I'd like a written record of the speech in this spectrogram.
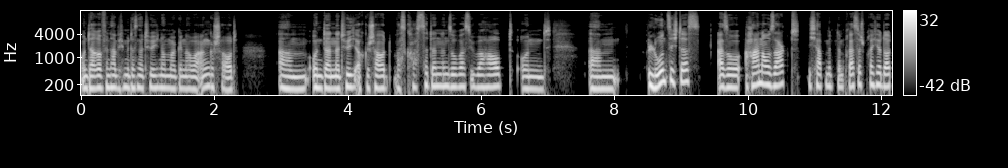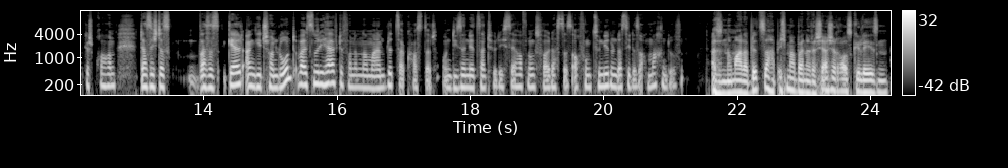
und daraufhin habe ich mir das natürlich nochmal genauer angeschaut. Ähm, und dann natürlich auch geschaut, was kostet denn denn sowas überhaupt und ähm, lohnt sich das? Also Hanau sagt, ich habe mit einem Pressesprecher dort gesprochen, dass sich das, was es Geld angeht, schon lohnt, weil es nur die Hälfte von einem normalen Blitzer kostet. Und die sind jetzt natürlich sehr hoffnungsvoll, dass das auch funktioniert und dass sie das auch machen dürfen. Also ein normaler Blitzer, habe ich mal bei einer Recherche rausgelesen,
